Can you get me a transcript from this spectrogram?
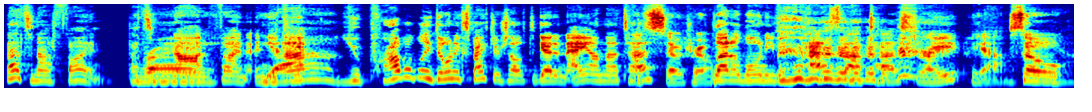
that's not fun. That's Right. not fun. And you Yeah. can't, you probably don't expect yourself to get an A on that That's test, so true. let alone even pass that test, right? yeah. So Yeah.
